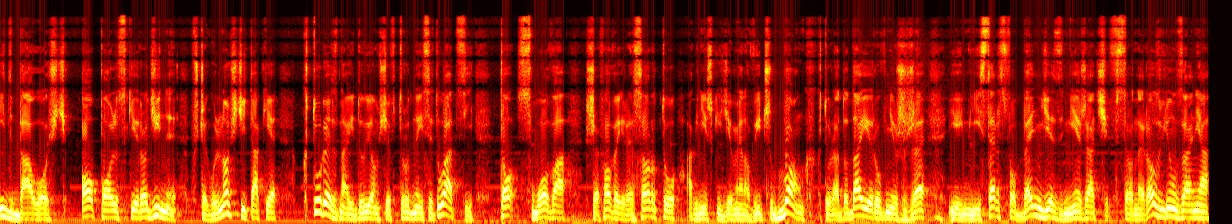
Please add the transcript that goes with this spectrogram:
i dbałość o polskie rodziny, w szczególności takie, które znajdują się w trudnej sytuacji. To słowa szefowej resortu Agnieszki Dziemianowicz-Bąk, która dodaje również, że jej ministerstwo będzie zmierzać w stronę rozwiązania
